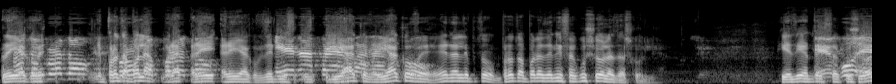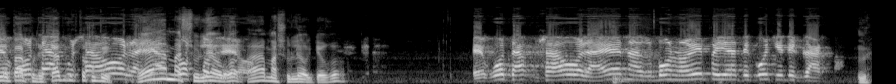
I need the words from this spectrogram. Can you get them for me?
Ρε Πρώτο, Ιάκωβε, πρώτο, ε, πρώτα απ' όλα, πρώτο, ρε- πρώτο, ρε- ρε Ιάκωβε, δεν ένα έχεις- πράγμα Ιάκωβε, να σου Ιάκωβε, πω. ένα λεπτό. Πρώτα απ' όλα δεν έχεις ακούσει όλα τα σχόλια. Γιατί αν τα έχεις Εγώ- ακούσει όλα εγώ υπάρχουν τα κάποιοι που το άκουσα έχουν πει. όλα, Ε, γι' άμα αυτό σου το λέω εγώ, λέω. άμα σου λέω κι εγώ. Εγώ τα άκουσα όλα. Ένας μόνο είπε για την κόκκινη κάρτα. Ναι.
